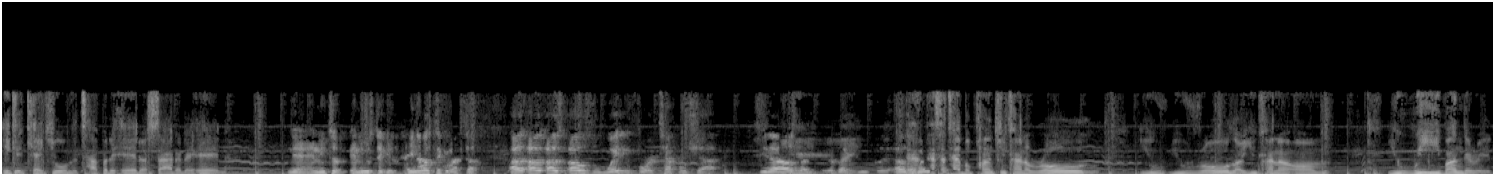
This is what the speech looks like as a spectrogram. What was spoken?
it can catch you on the top of the head or side of the head. Yeah, and he took, and he was thinking, and I was thinking myself, I, I, I was, I was waiting for a temple shot. You know, I was Yeah, like, I was, like, I was That, that's the type of punch you kind of roll. You you roll or you kind of um you weave under it,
